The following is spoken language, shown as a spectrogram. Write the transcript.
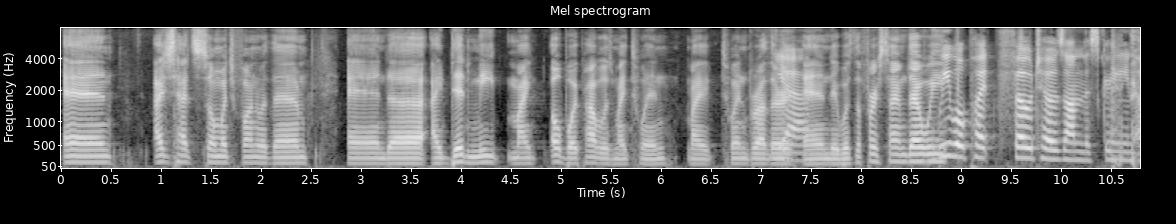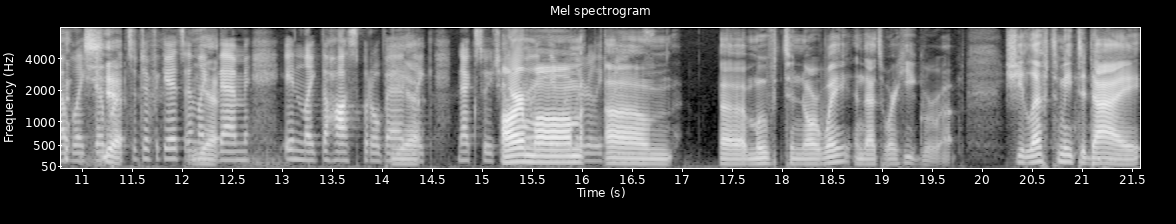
And I just had so much fun with them. And uh, I did meet my oh boy Pablo is my twin, my twin brother, Yeah. and it was the first time that we, We will put photos on the screen of like their Yeah. birth certificates and like Yeah. them in like the hospital bed, like next to each other. our like, mom um uh moved to Norway and that's where he grew up. She left me Mm-hmm. to die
